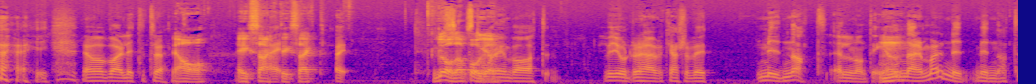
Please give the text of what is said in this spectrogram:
Nej, jag var bara lite trött. Ja, exakt, Nej. exakt. Nej. Glada pågar. Storyn var att vi gjorde det här kanske vid midnatt eller någonting. Mm. Närmare midnatt.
